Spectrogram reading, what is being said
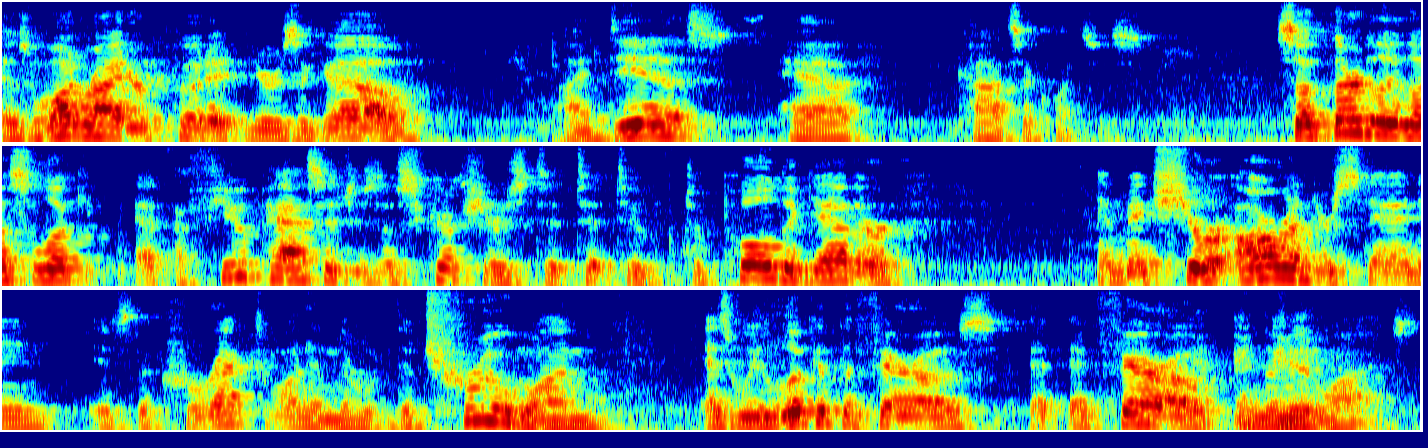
as one writer put it years ago, ideas have consequences. So, thirdly, let's look at a few passages of scriptures to, to, to, to pull together and make sure our understanding is the correct one and the, the true one as we look at the pharaohs at, at Pharaoh and the midwives.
